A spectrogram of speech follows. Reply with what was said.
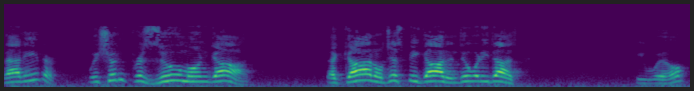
that either. We shouldn't presume on God. That God will just be God and do what he does. He will.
